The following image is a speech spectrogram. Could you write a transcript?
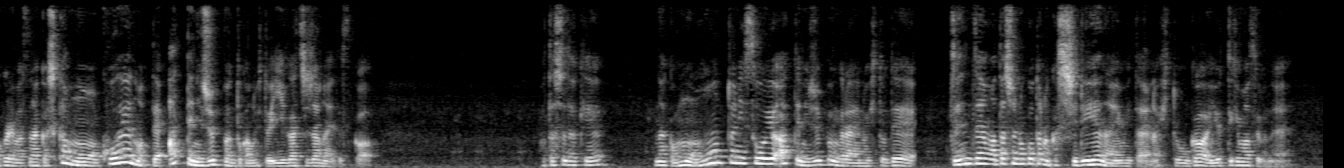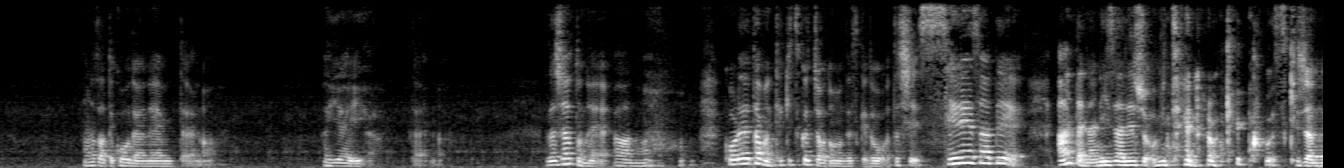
わかります。なんかしかもこういうのって会って20分とかの人言いがちじゃないですか。私だけ？なんかもう本当にそういう会って20分ぐらいの人で全然私のことなんか知りえないみたいな人が言ってきますよね。あなたってこうだよねみたいな。いやいやみたいな。私あとねあの これ多分敵作っちゃうと思うんですけど私星座で「あんた何座でしょ?」みたいなの結構好きじゃな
